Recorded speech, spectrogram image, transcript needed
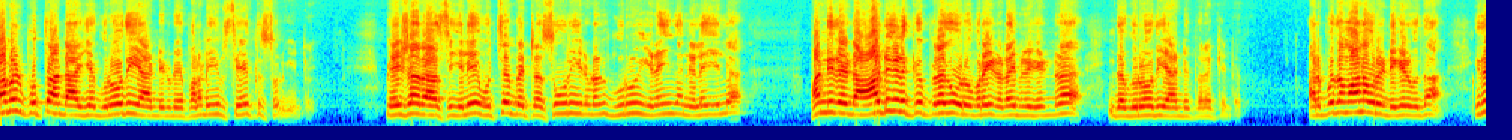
தமிழ் புத்தாண்டு ஆகிய குரோதி ஆண்டினுடைய பலனையும் சேர்த்து சொல்கின்றேன். மேஷராசியிலே உச்சம் பெற்ற சூரியனுடன் குரு இணைந்த நிலையில் பன்னிரண்டு ஆண்டுகளுக்கு பிறகு ஒரு முறை நடைபெறுகின்ற இந்த குரோதி ஆண்டு பிறக்கின்றது. அற்புதமான ஒரு நிகழ்வு தான். இது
